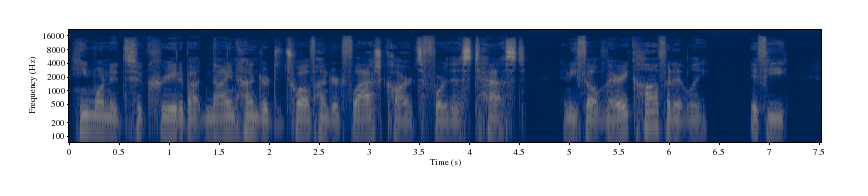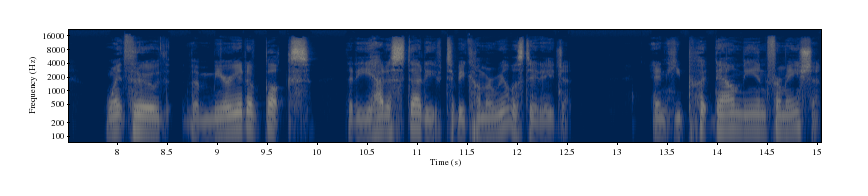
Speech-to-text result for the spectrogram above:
he wanted to create about 900 to 1200 flashcards for this test. And he felt very confidently if he went through the myriad of books that he had to study to become a real estate agent. And he put down the information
